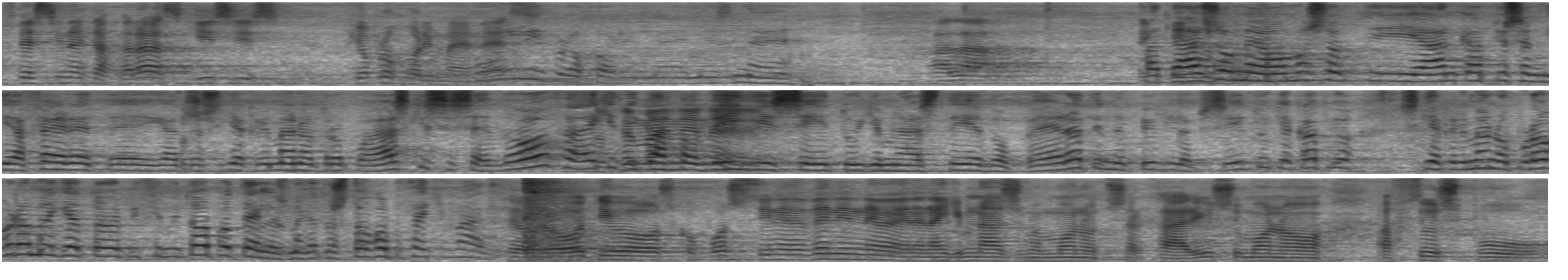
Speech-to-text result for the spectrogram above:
Αυτές είναι καθαρά ασκήσεις πιο προχωρημένες, Πολύ προχωρημένες, ναι. αλλά Φαντάζομαι όμως ότι αν κάποιος ενδιαφέρεται για το συγκεκριμένο τρόπο άσκησης εδώ, θα έχει την θέμα είναι, ναι. καθοδήγηση του γυμναστή εδώ πέρα, την επίβλεψή του και κάποιο συγκεκριμένο πρόγραμμα για το επιθυμητό αποτέλεσμα, για το στόχο που θα έχει βάλει. Θεωρώ ότι ο σκοπός δεν είναι να γυμνάζουμε μόνο τους αρχάριους ή μόνο αυτούς που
